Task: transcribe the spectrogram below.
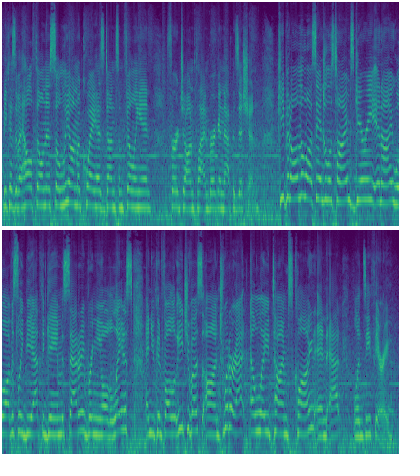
because of a health illness. So Leon McQuay has done some filling in for John Plattenburg in that position. Keep it on the Los Angeles Times. Gary and I will obviously be at the game Saturday bringing you all the latest. And you can follow each of us on Twitter at LA Times Klein and at Lindsey Thiry.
